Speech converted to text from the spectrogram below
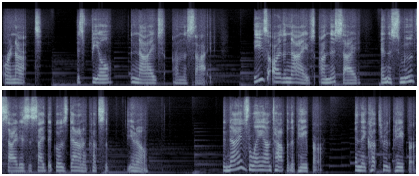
or not. Just feel the knives on the side. These are the knives on this side, and the smooth side is the side that goes down and cuts the, you know. The knives lay on top of the paper and they cut through the paper.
